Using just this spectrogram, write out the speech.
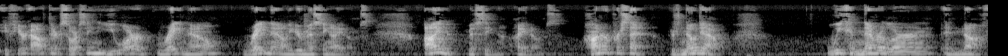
if you're out there sourcing, you are right now, right now, you're missing items. I'm missing items, 100%. There's no doubt. We can never learn enough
